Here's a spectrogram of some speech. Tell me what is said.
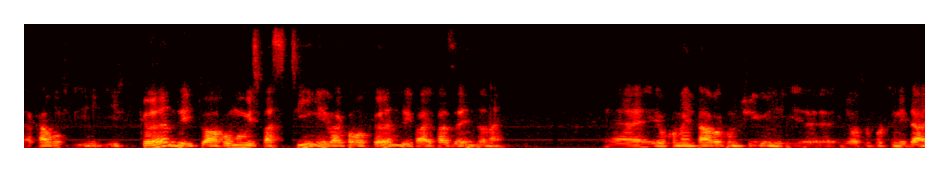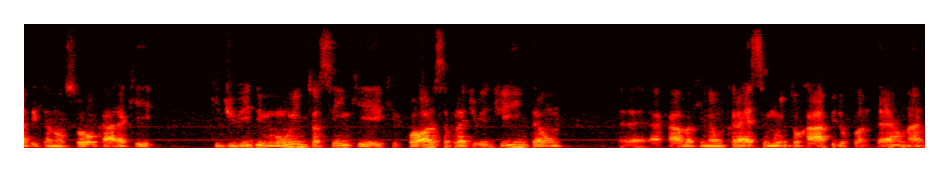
acabam ficando e tu arruma um espacinho e vai colocando e vai fazendo, né? É, eu comentava contigo em, é, em, outra oportunidade que eu não sou o cara que, que divide muito, assim, que, que força para dividir, então é, acaba que não cresce muito rápido o plantel, né?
